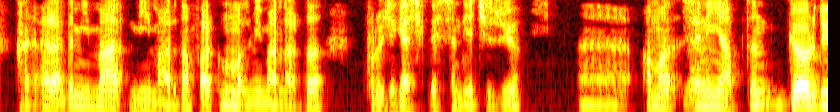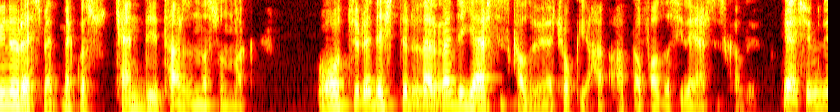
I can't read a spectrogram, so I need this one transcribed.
herhalde mimar, mimardan farklı olmaz. Mimarlar da proje gerçekleşsin diye çiziyor. Ee, ama senin Evet. yaptığın gördüğünü resmetmek ve kendi tarzında sunmak. O tür eleştiriler Evet. bence yersiz kalıyor ya çok ha- hatta fazlasıyla yersiz kalıyor. Ya şimdi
